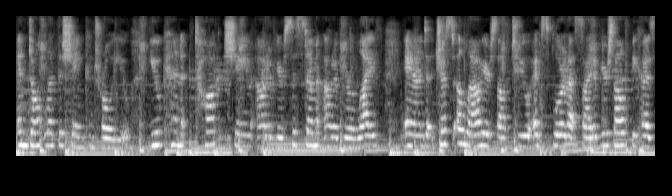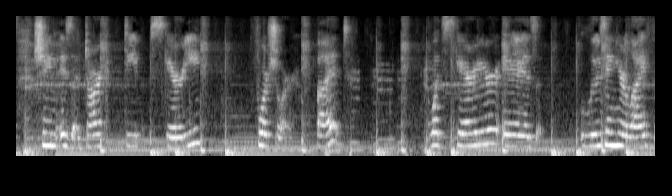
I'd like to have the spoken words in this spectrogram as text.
and don't let the shame control you. You can talk shame out of your system, out of your life, and just allow yourself to explore that side of yourself because shame is dark, deep, scary, for sure. But what's scarier is losing your life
